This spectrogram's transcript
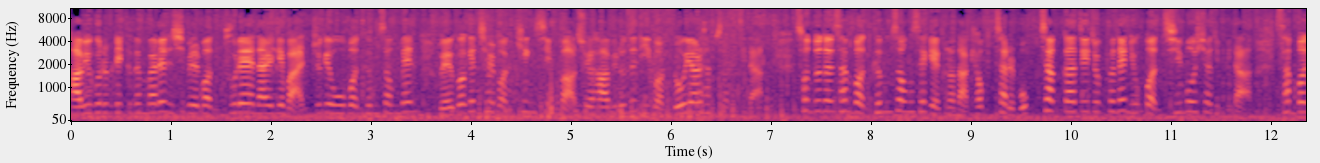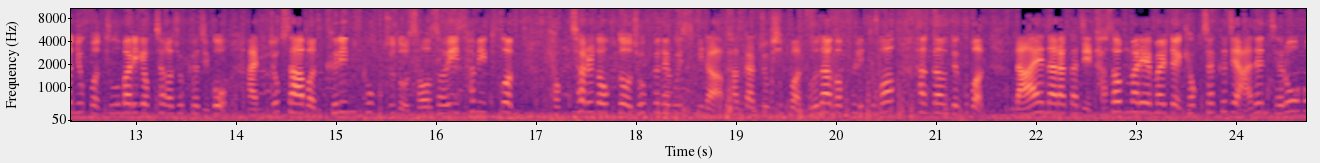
하위 그룹을 이끄는 말은 11번 불의 날개와 안쪽에 5번 금성맨 외곽에 7번 킹심바 최하위로는 2번 로열 함성입니다. 선두는 3번 금성세계 그러나 격차를 목차까지 좁혀낸 6번 지모션입니다. 3번 6번 두 마리 격차가 좁혀지고 안쪽 4번 그린 폭주도 서서히 3위권 격차를 더욱더 좁혀내고 있습니다. 바깥쪽 10번 문학 어플리트와 한가운데 9번 나의 나라까지 5마리의 말들 격차 크지 않은 채로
